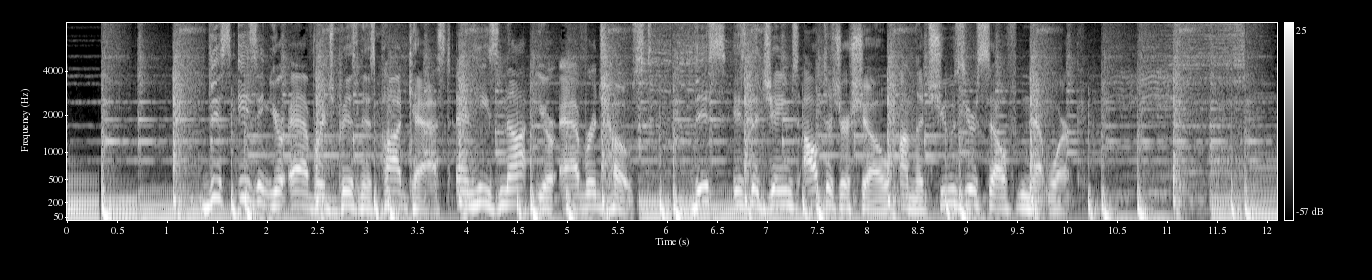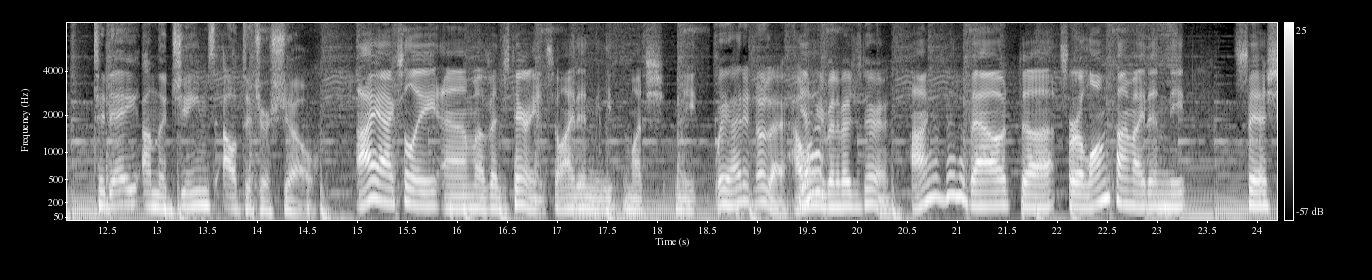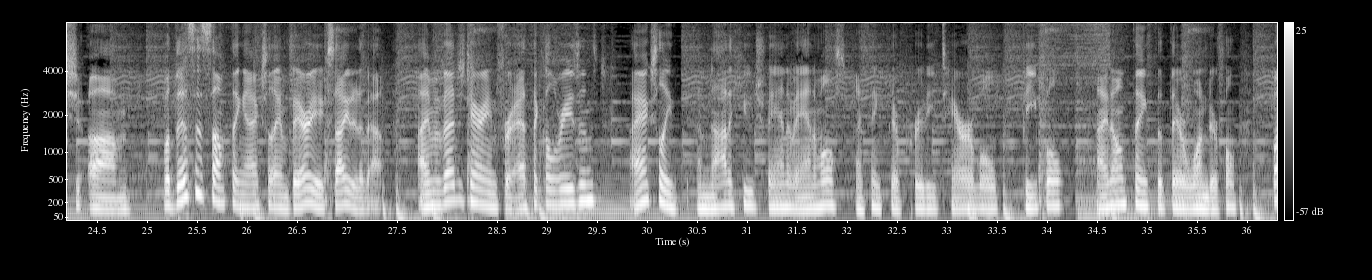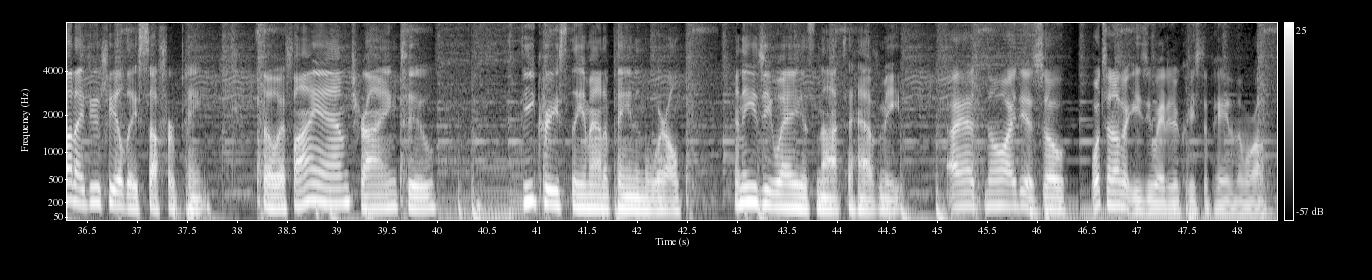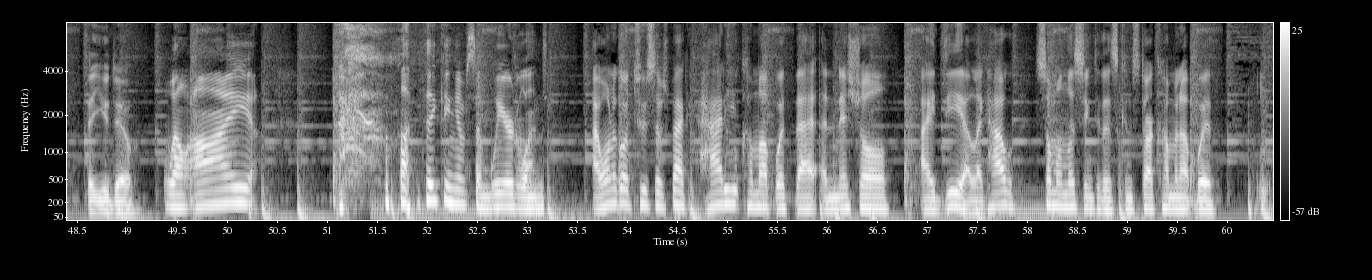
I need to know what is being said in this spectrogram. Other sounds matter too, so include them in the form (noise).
This isn't your average business podcast, and he's not your average host. This is the James Altucher Show on the Choose Yourself Network. Today on the James Altucher Show. I actually am a vegetarian, so I didn't eat much meat. Wait, I didn't know that. How long have you been a vegetarian? I have been about, uh, for a long time, I didn't eat fish. Um, but this is something actually I'm very excited about. I'm a vegetarian for ethical reasons. I actually am not a huge fan of animals. I think they're pretty terrible people. I don't think that they're wonderful, but I do feel they suffer pain. So if I am trying to decrease the amount of pain in the world, an easy way is not to have meat. I had no idea. So, what's another easy way to decrease the pain in the world that you do? Well, I (laughs) I'm thinking of some weird ones. I want to go two steps back. How do you come up with that initial idea? Like, how someone listening to this can start coming up with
